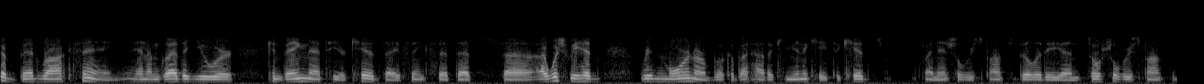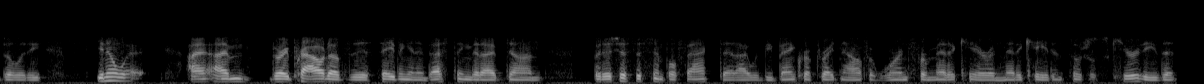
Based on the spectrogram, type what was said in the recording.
a bedrock thing, and I'm glad that you were conveying that to your kids. I think that that's. Uh, I wish we had written more in our book about how to communicate to kids financial responsibility and social responsibility. You know, I, I'm very proud of the saving and investing that I've done but it's just a simple fact that I would be bankrupt right now if it weren't for Medicare and Medicaid and Social Security that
